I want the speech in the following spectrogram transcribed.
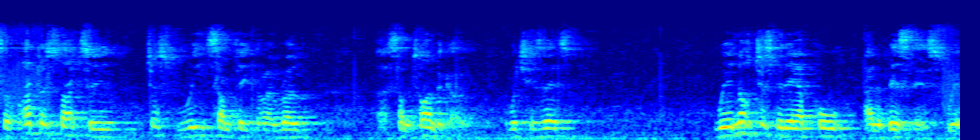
So I'd just like to just read something that I wrote uh, some time ago, which is this. We're not just an airport and a business, we're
